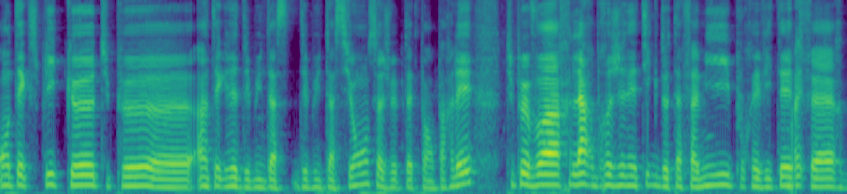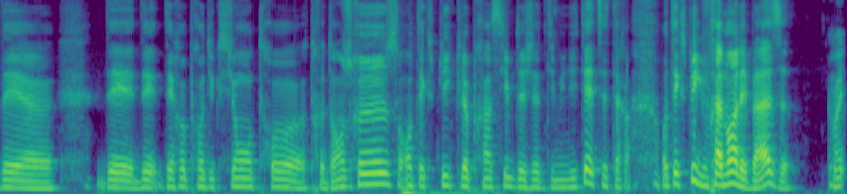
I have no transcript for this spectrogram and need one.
on t'explique que tu peux euh, intégrer des, muta- des mutations, ça je vais peut-être pas en parler. Tu peux voir l'arbre génétique de ta famille pour éviter de faire des, euh, des, des, des reproductions trop, trop dangereuses. On t'explique le principe des gènes d'immunité, etc. On t'explique vraiment les bases. Ouais.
